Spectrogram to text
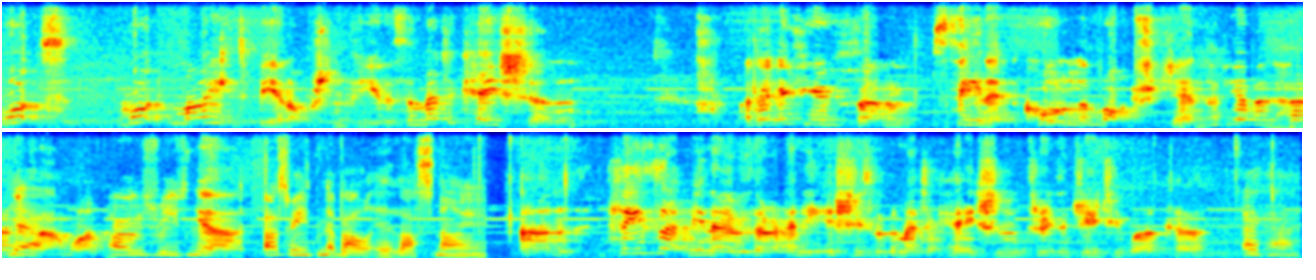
what what might be an option for you? There's a medication. I don't know if you've um, seen it called lamotrigine. Have you ever heard Yeah, of that one? I was reading Yeah. about, I was reading about it last night. And please let me know if there are any issues with the medication through the duty worker. Okay. And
